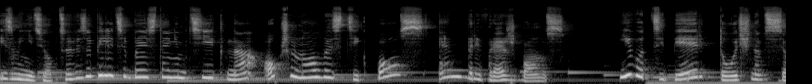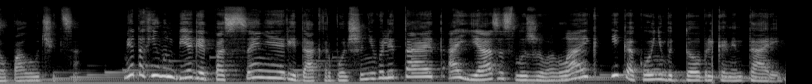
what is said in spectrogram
Измените опцию Visibility Based Anim Tick на Option Always Tick Pause and Refresh Bones. И вот теперь точно все получится. MetaHuman бегает по сцене, редактор больше не вылетает, а я заслужила лайк и какой-нибудь добрый комментарий.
